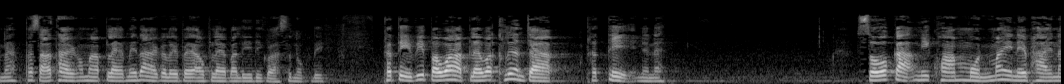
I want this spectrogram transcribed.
นะภาษาไทยเขามาแปลไม่ได้ก็เลยไปเอาแปลบาลีดีกว่าสนุกดี คติวิปวาสแปลว่าเคลื่อนจากคติเนี่ยนะโสกะมีความหม่นไหมในภายใน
